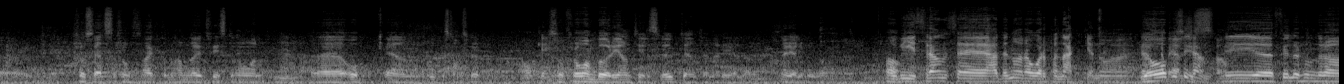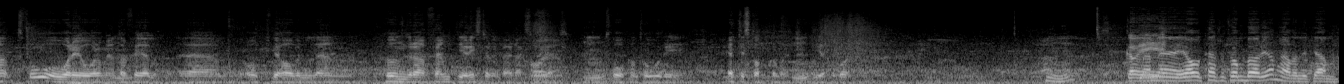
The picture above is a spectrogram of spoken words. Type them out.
eh, processer som sagt om man hamnar i tvistemål eh, och en obeståndsgrupp. Okej. Så från början till slut egentligen när det gäller, när det gäller bolag. Och Wisrands eh, hade några år på nacken och ganska Ja, precis. va? Vi fyller 102 år i år om jag inte har fel. Och vi har väl en 150 jurister ungefär i dagsläget. Två kontor i Ett i Stockholm och ett Mm. i Göteborg. Ska vi... Men eh, ja, kanske från början här då lite grann.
